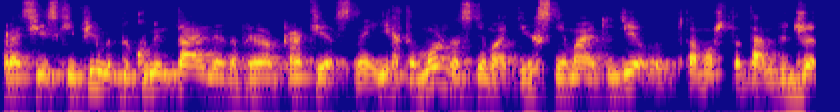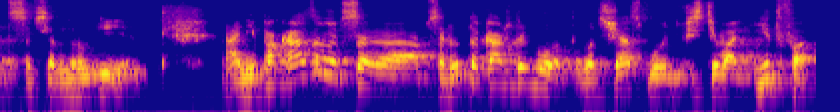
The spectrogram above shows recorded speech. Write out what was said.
российские фильмы документальные, например, протестные. Их-то можно снимать, их снимают и делают, потому что там бюджеты совсем другие. Они показываются абсолютно каждый год. Вот сейчас будет фестиваль ИТФА,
